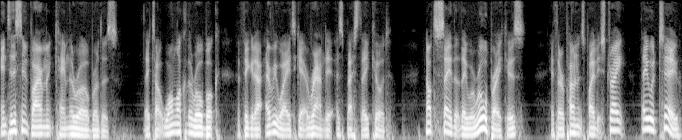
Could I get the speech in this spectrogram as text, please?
Into this environment came the Royal Brothers. They took one look at the rulebook and figured out every way to get around it as best they could. Not to say that they were rule breakers. If their opponents played it straight, they would too.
